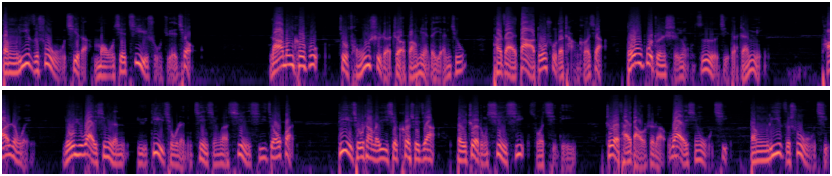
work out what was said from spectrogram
等离子束武器的某些技术诀窍。拉蒙科夫就从事着这方面的研究。他在大多数的场合下都不准使用自己的真名。他认为，由于外星人与地球人进行了信息交换，地球上的一些科学家被这种信息所启迪，这才导致了外星武器。等离子束武器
